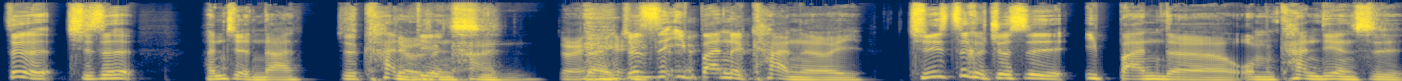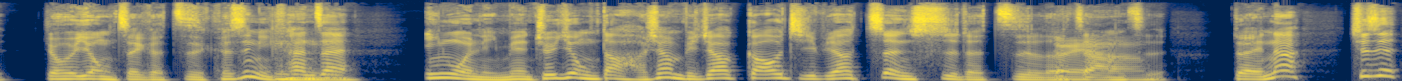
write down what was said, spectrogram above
这个其实很简单，就是看就是电视，对对，就是一般的看而已。其实这个就是一般的，我们看电视就会用这个字，可是你看在嗯英文里面就用到好像比较高级、比较正式的字了，这样子。对，那其实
